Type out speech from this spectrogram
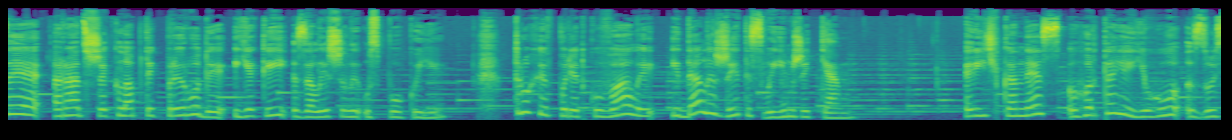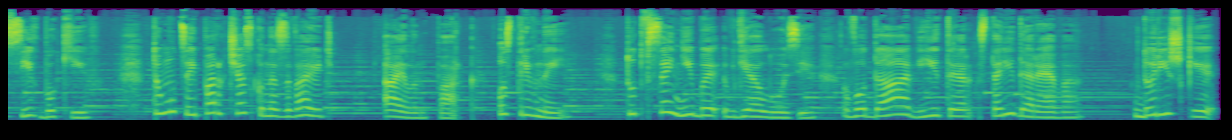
Це радше клаптик природи, який залишили у спокої, трохи впорядкували і дали жити своїм життям. Річка Нес огортає його з усіх боків, тому цей парк часто називають Айленд Парк острівний. Тут все ніби в діалозі: вода, вітер, старі дерева. Доріжки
